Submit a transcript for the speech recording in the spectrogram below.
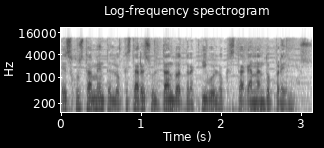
es justamente lo que está resultando atractivo y lo que está ganando premios.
